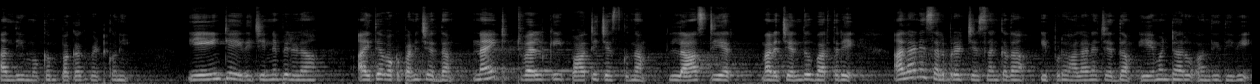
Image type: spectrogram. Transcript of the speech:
అంది ముఖం పక్కకు పెట్టుకొని. ఏంటి ఇది చిన్నపిల్లల అయితే ఒక పని చేద్దాం. నైట్ ట్వెల్వ్కి పార్టీ చేసుకుందాం. లాస్ట్ ఇయర్ మన చందు బర్త్డే. అలానే సెలబ్రేట్ చేశాం కదా ఇప్పుడు అలానే చేద్దాం. ఏమంటారు? అంది దివి.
